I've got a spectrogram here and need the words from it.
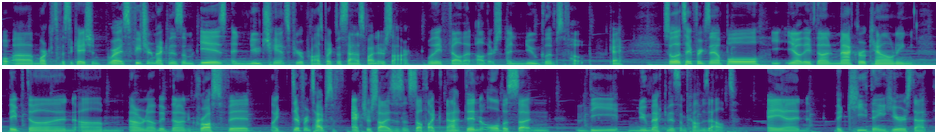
uh, market sophistication, whereas feature mechanism is a new chance for your prospect to satisfy their desire when they failed at others, a new glimpse of hope. Okay. So let's say, for example, you, you know, they've done macro counting, they've done, um, I don't know, they've done CrossFit, like different types of exercises and stuff like that. Then all of a sudden, the new mechanism comes out. And the key thing here is that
